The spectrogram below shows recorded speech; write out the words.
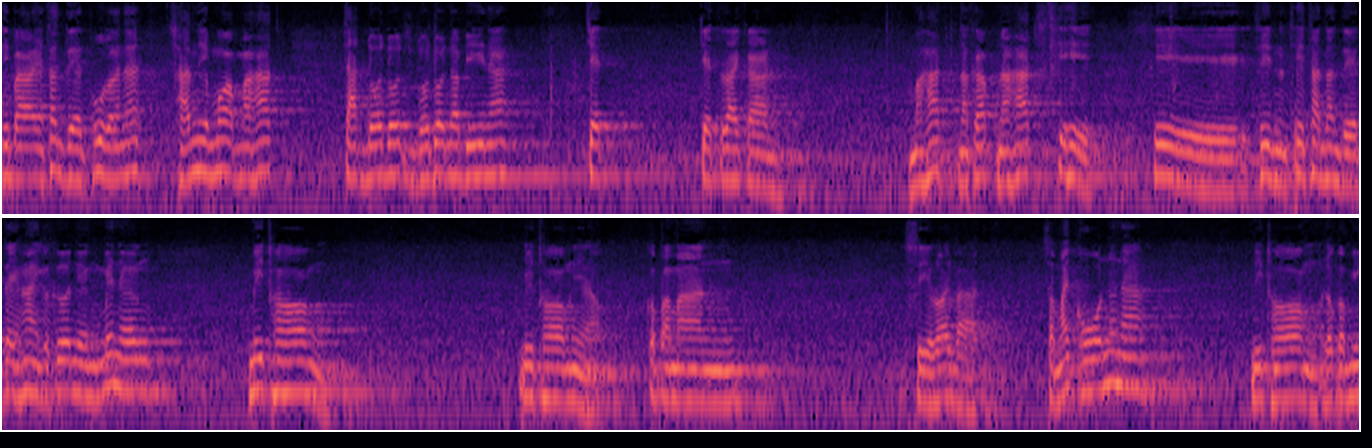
ธิบาย ท่านเดชพูดว่านะ ฉันนี่มอบมหัดจัดโดยโดยโดยโดยนบีนะเจ็ดเจ็ดรายการ มหัศนะครับนะฮัตที่ที่ที่ที่ท่านทันเดได้ให้ก็คือหนึ่งไม่หนึ่ง มีทอง มีทองเนี่ย ก็ประมาณสี่ร้อยบาท สมัยโกนนะนะ มีทองแล้วก็มี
